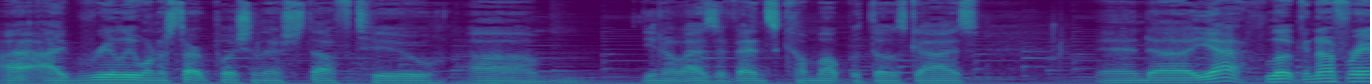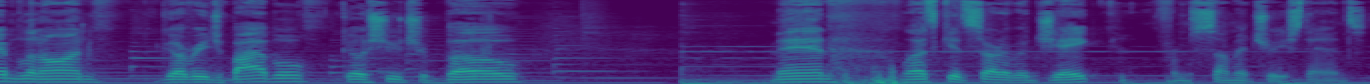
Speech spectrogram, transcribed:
I, I really want to start pushing their stuff too. Um, you know, as events come up with those guys. And uh, yeah, look, enough rambling on. Go read your Bible, go shoot your bow. Man, let's get started with Jake from Summit Tree Stands.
